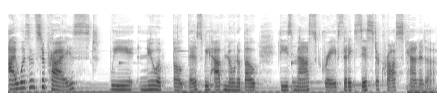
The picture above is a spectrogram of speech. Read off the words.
I wasn't surprised. We knew about this. We have known about these mass graves that exist across Canada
